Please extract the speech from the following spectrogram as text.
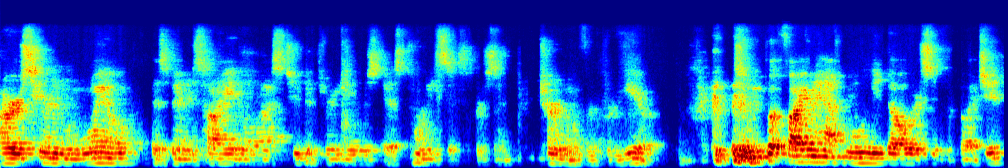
ours here in Lamoille has been as high in the last two to three years as twenty-six percent turnover per year. So we put five and a half million dollars in the budget.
